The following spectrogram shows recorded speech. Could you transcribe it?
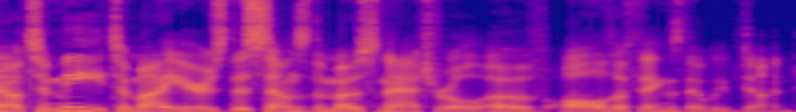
Now, to me, to my ears, this sounds the most natural of all the things that we've done.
